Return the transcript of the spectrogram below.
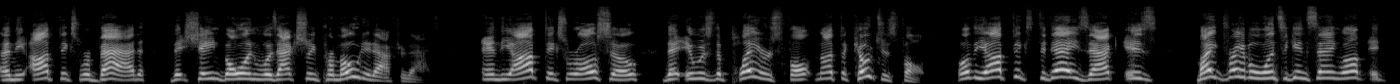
And the optics were bad that Shane Bowen was actually promoted after that. And the optics were also that it was the player's fault, not the coach's fault. Well, the optics today, Zach, is Mike Vrabel once again saying, well, it,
